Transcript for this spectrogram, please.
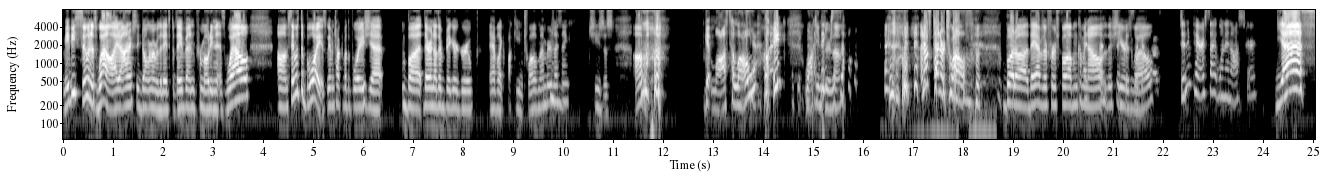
maybe soon as well. I honestly don't remember the dates, but they've been promoting it as well. Um, same with the boys. We haven't talked about the boys yet, but they're another bigger group. They have like fucking twelve members, I Mhm. think. Jesus, um, get lost. Hello, Yeah. like think, Walking through think them. so. I know it's 10 or 12, but uh, they have their first full album coming I- out I this year as like a well. Didn't Parasite win an Oscar? yes!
